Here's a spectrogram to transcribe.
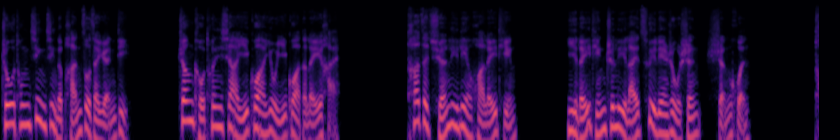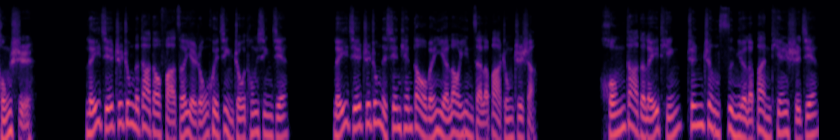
周通静静的盘坐在原地。张口吞下一挂又一挂的雷海，他在全力炼化雷霆，以雷霆之力来淬炼肉身神魂。同时，雷劫之中的大道法则也融汇进周通心间，雷劫之中的先天道纹也烙印在了霸中之上。宏大的雷霆真正肆虐了半天时间，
